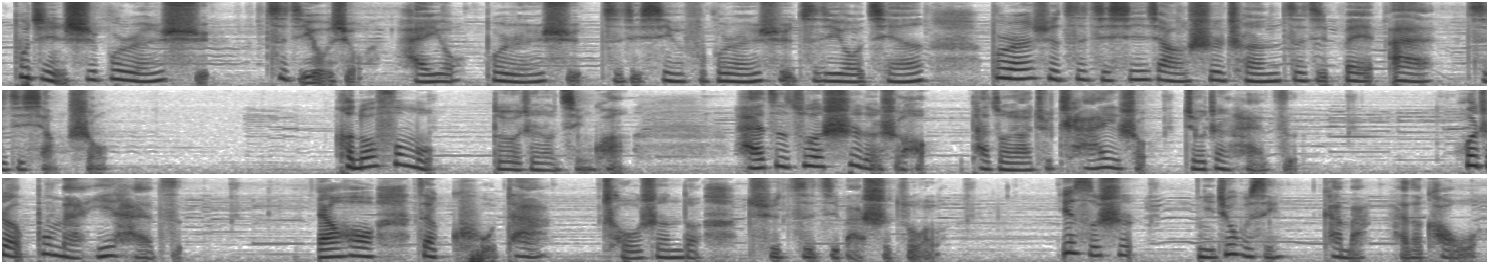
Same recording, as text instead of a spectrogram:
不仅是不允许自己优秀，还有不允许自己幸福，不允许自己有钱，不允许自己心想事成，自己被爱，自己享受。很多父母都有这种情况，孩子做事的时候，他总要去插一手纠正孩子，或者不满意孩子，然后再苦大仇深的去自己把事做了，意思是你就不行，看吧，还得靠我。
